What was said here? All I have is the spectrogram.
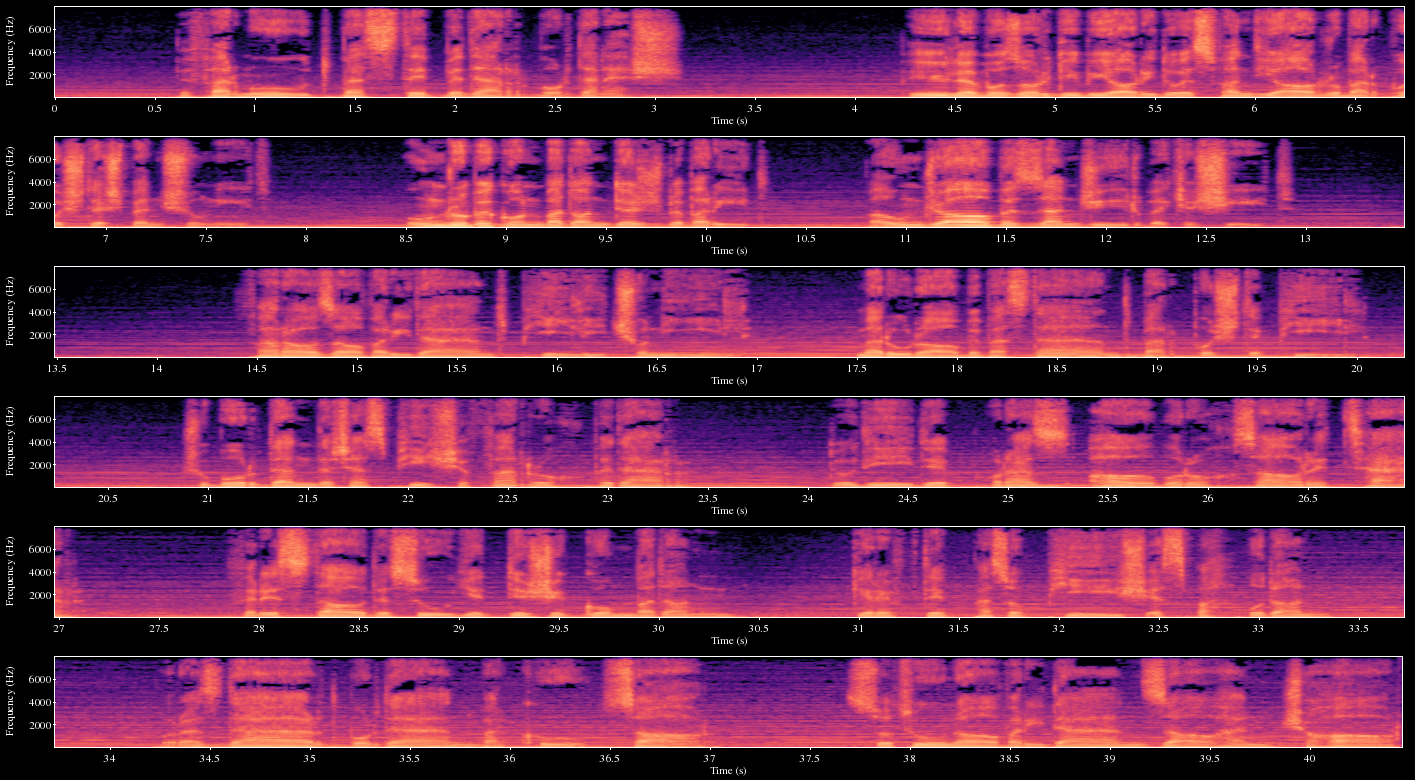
فرمود بسته به در بردنش. پیل بزرگی بیارید و اسفندیار رو بر پشتش بنشونید. اون رو به گنبدان دژ ببرید و اونجا به زنجیر بکشید. فراز آوریدند پیلی چونیل مرو را ببستند بر پشت پیل. چو بردندش از پیش فرخ پدر دو دیده پر از آب و رخسار تر. فرستاد سوی دژ گنبدان گرفته پس و پیش اسپه بودان پر از درد بردند بر کوه سار ستون آوریدند زاهن چهار.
